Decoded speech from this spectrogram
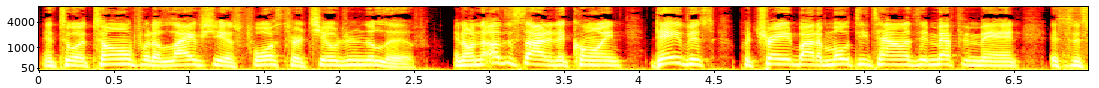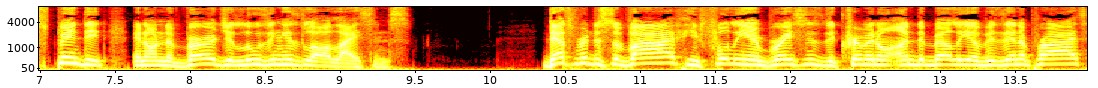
and to atone for the life she has forced her children to live. And on the other side of the coin, Davis, portrayed by the multi talented Method Man, is suspended and on the verge of losing his law license. Desperate to survive, he fully embraces the criminal underbelly of his enterprise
